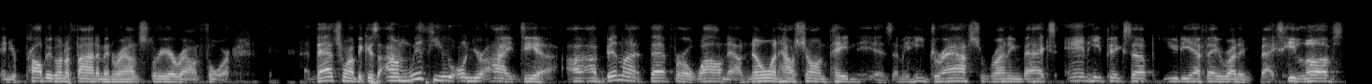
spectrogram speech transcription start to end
and you're probably going to find him in rounds three or round four. That's why, because I'm with you on your idea. I, I've been like that for a while now, knowing how Sean Payton is. I mean, he drafts running backs and he picks up UDFA running backs. He loves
